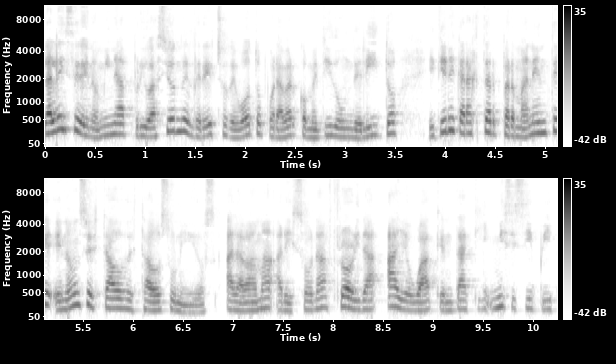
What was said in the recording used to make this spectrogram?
La ley se denomina privación del derecho de voto por haber cometido un delito y tiene carácter permanente en 11 estados de Estados Unidos, Alabama, Arizona, Florida, Iowa, Kentucky, Mississippi,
